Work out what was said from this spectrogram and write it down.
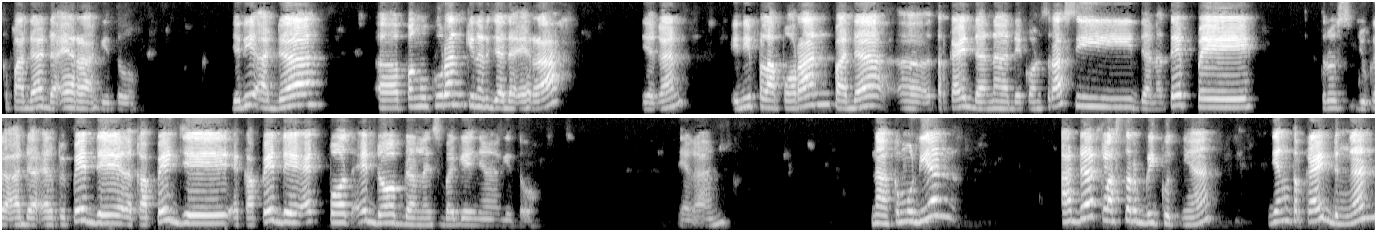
kepada daerah gitu. Jadi ada uh, pengukuran kinerja daerah, ya kan? Ini pelaporan pada uh, terkait dana dekonstruksi, dana TP, terus juga ada LPPD, LKPJ, EKPD, EKPOT, EDOP dan lain sebagainya gitu. Ya kan? Nah, kemudian ada klaster berikutnya yang terkait dengan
